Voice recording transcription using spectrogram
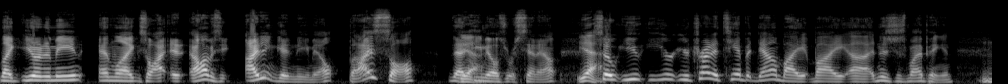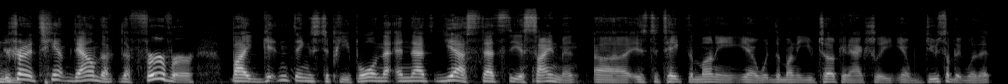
like you know what I mean? And like, so I it, obviously I didn't get an email, but I saw that Yeah. emails were sent out. Yeah. So you you're you're trying to tamp it down by by uh, and this is just my opinion. Mm-hmm. You're trying to tamp down the the fervor by getting things to people, and that and that's yes, that's the assignment uh, is to take the money, you know, with the money you took and actually you know do something with it.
